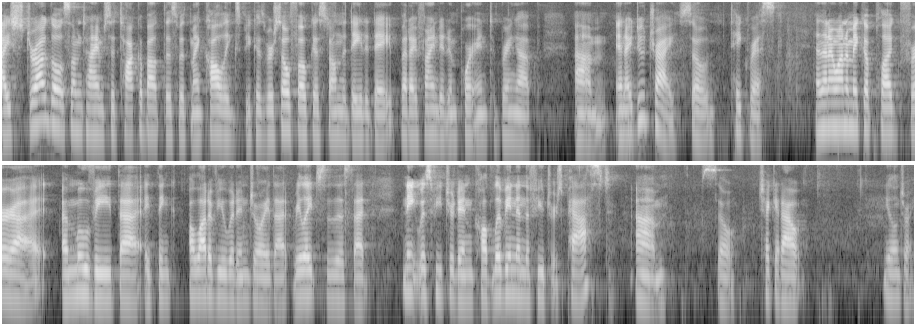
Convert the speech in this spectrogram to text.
I struggle sometimes to talk about this with my colleagues because we're so focused on the day to day, but I find it important to bring up. Um, and I do try, so take risk. And then I want to make a plug for uh, a movie that I think a lot of you would enjoy that relates to this that Nate was featured in called Living in the Future's Past. Um, so check it out. You'll enjoy.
